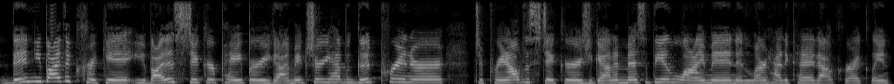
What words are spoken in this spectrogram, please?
then you buy the Cricut, you buy the sticker paper, you gotta make sure you have a good printer to print out the stickers, you gotta mess with the alignment and learn how to cut it out correctly.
